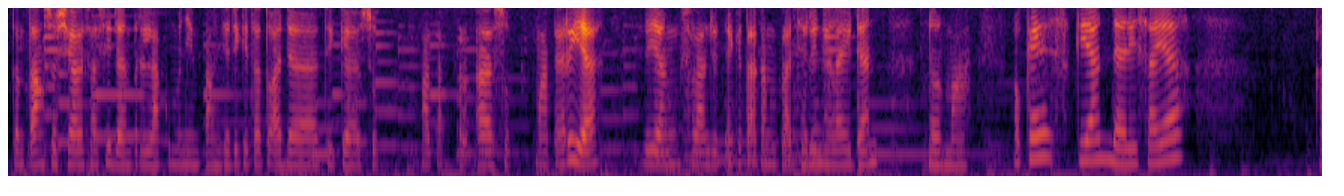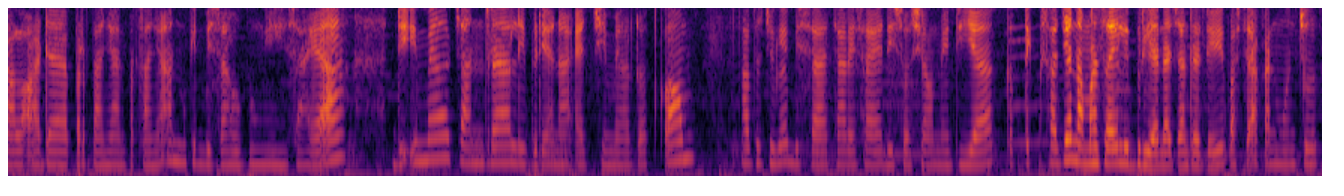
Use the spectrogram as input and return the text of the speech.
tentang sosialisasi dan perilaku menyimpang. Jadi kita tuh ada tiga sub mata uh, sub materi ya. Jadi yang selanjutnya kita akan mempelajari nilai dan norma. Oke, sekian dari saya. Kalau ada pertanyaan-pertanyaan mungkin bisa hubungi saya di email chandralibriana@gmail.com atau juga bisa cari saya di sosial media. Ketik saja nama saya Libriana Chandra Dewi pasti akan muncul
